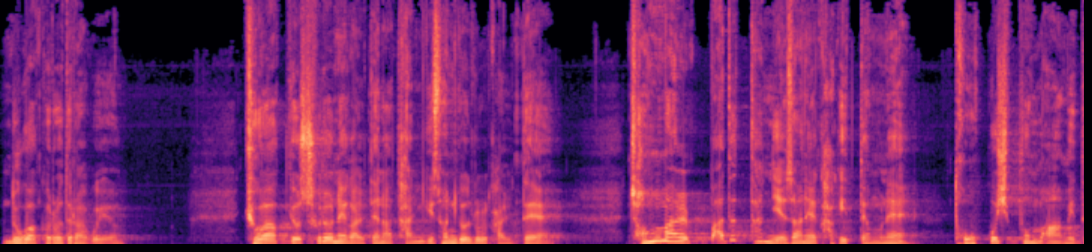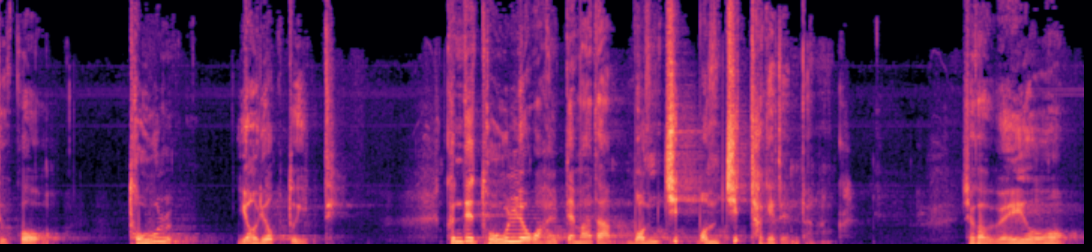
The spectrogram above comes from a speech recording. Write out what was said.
누가 그러더라고요. 교학교 수련회 갈 때나 단기 선교를 갈 때 정말 빠듯한 예산에 가기 때문에 돕고 싶은 마음이 듣고 도울 여력도 있대. 근데 도우려고 할 때마다 멈칫, 멈칫하게 된다는 거예요. 제가 왜요?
